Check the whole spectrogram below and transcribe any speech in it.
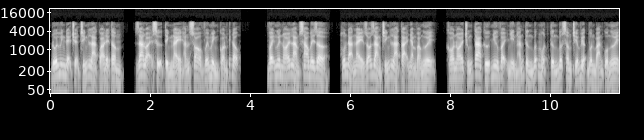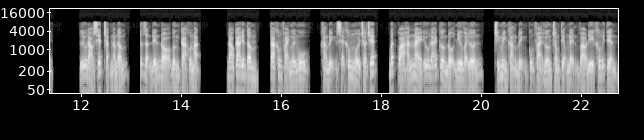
đối huynh đệ chuyện chính là quá để tâm, ra loại sự tình này hắn so với mình còn kích động. Vậy ngươi nói làm sao bây giờ? Hôn đản này rõ ràng chính là tại nhằm vào ngươi, khó nói chúng ta cứ như vậy nhìn hắn từng bước một từng bước xâm chiếm việc buôn bán của ngươi. Lưu đào siết chặt nằm đấm, tức giận đến đỏ bừng cả khuôn mặt. Đào ca yên tâm, ta không phải người ngu, khẳng định sẽ không ngồi chờ chết, bất quá hắn này ưu đãi cường độ như vậy lớn, chính mình khẳng định cũng phải hướng trong tiệm nện vào đi không ít tiền.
